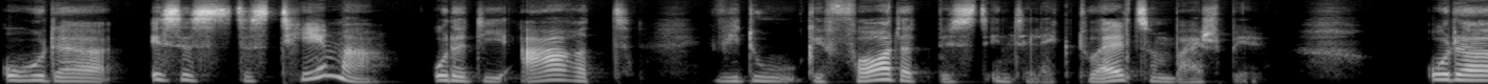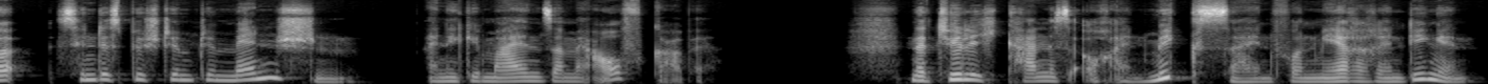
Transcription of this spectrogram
oder ist es das Thema oder die Art, wie du gefordert bist, intellektuell zum Beispiel? Oder sind es bestimmte Menschen, eine gemeinsame Aufgabe? Natürlich kann es auch ein Mix sein von mehreren Dingen.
